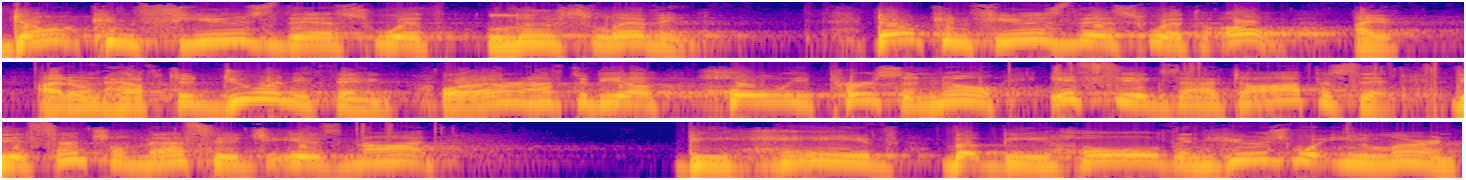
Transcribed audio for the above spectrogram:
don't confuse this with loose living. Don't confuse this with, oh, I, I don't have to do anything or I don't have to be a holy person. No, it's the exact opposite. The essential message is not behave, but behold. And here's what you learn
